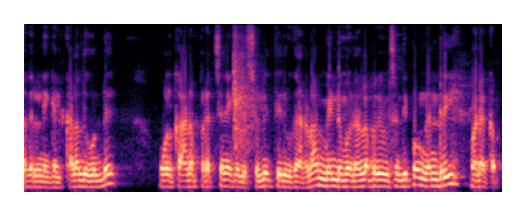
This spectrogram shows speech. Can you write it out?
அதில் நீங்கள் கலந்து கொண்டு உங்களுக்கான பிரச்சனைகளை சொல்லி தீர்வு காணலாம். மீண்டும் ஒரு நல்ல பதிவில் சந்திப்போம். நன்றி. வணக்கம்.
